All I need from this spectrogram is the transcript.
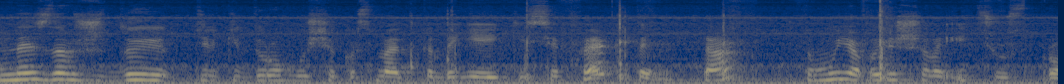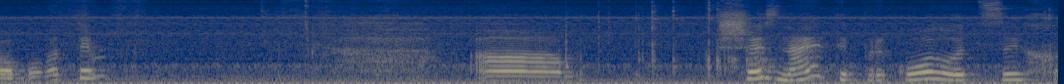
не завжди тільки дорогуща косметика дає якісь ефекти, так? тому я вирішила і цю спробувати. А, ще, знаєте, прикол цих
